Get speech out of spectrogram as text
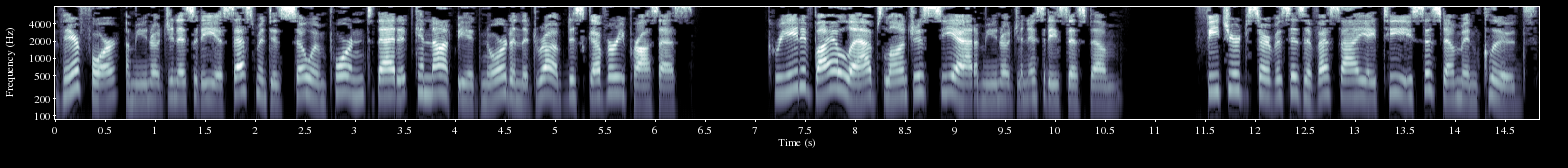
Therefore, immunogenicity assessment is so important that it cannot be ignored in the drug discovery process. Creative Biolabs launches SIAT Immunogenicity System. Featured services of SIAT system includes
